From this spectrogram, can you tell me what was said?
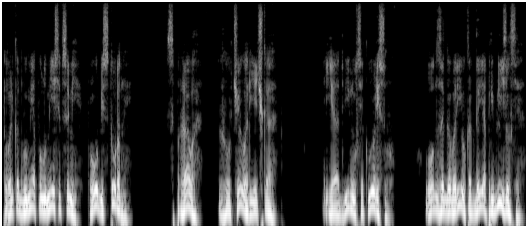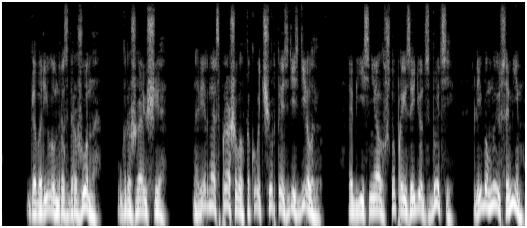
только двумя полумесяцами по обе стороны. Справа журчала речка. Я двинулся к Лорису. Он заговорил, когда я приблизился. Говорил он раздраженно, угрожающе. Наверное, спрашивал, какого черта я здесь делаю. Объяснял, что произойдет с Бетси, либо мною самим,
